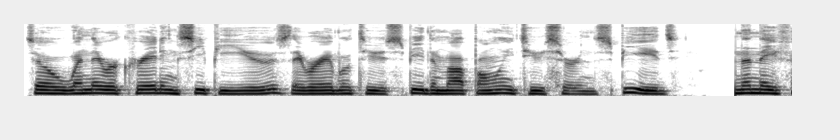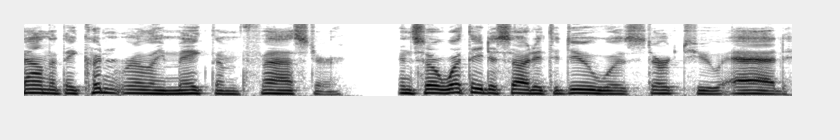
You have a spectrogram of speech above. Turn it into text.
So when they were creating CPUs, they were able to speed them up only to certain speeds, and then they found that they couldn't really make them faster. And so what they decided to do was start to add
